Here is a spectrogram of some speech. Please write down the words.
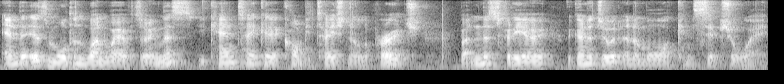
and there is more than one way of doing this. You can take a computational approach, but in this video we're going to do it in a more conceptual way.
